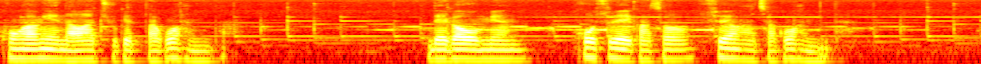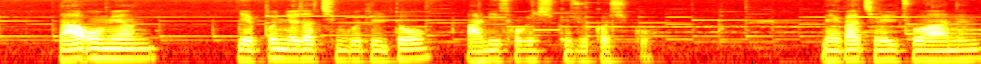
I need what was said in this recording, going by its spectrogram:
공항에 나와 주겠다고 한다. 내가 오면 호수에 가서 수영하자고 한다. 나 오면 예쁜 여자친구들도 많이 소개시켜 줄 것이고, 내가 제일 좋아하는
